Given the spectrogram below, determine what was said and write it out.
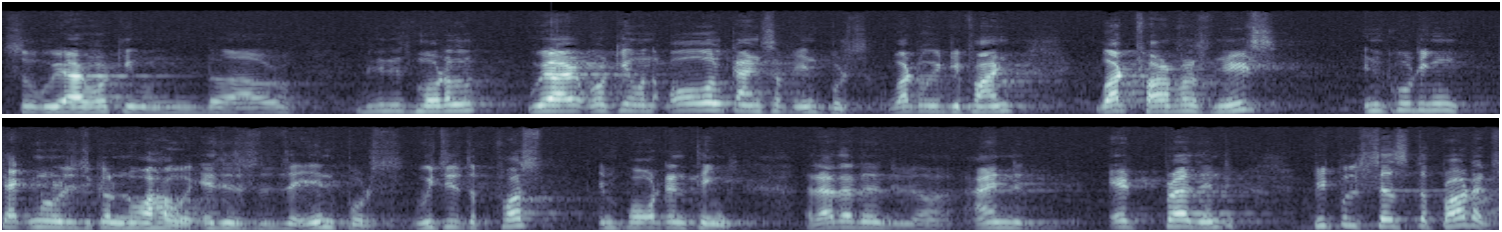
So we are working on the, our business model. We are working on all kinds of inputs. What we define, what farmers needs, including technological know-how, the inputs, which is the first important thing. Rather than, uh, and at present, people sell the products,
